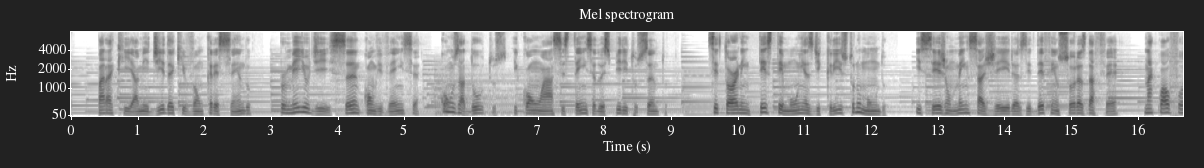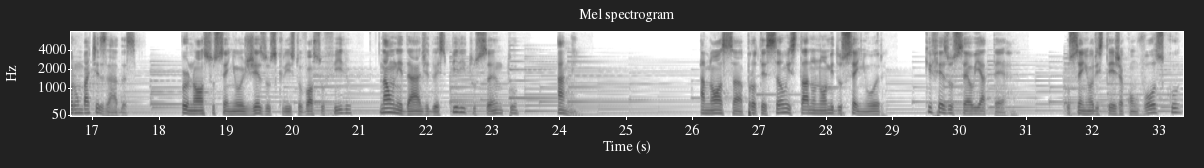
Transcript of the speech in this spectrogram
para que, à medida que vão crescendo, por meio de sã convivência com os adultos e com a assistência do Espírito Santo, se tornem testemunhas de Cristo no mundo e sejam mensageiras e defensoras da fé na qual foram batizadas. Por nosso Senhor Jesus Cristo, vosso Filho, na unidade do Espírito Santo. Amém. A nossa proteção está no nome do Senhor, que fez o céu e a terra. O Senhor esteja convosco,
